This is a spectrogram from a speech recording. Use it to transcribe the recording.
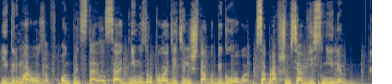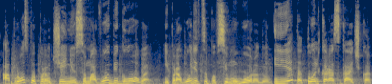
Игорь Морозов. Он представился одним из руководителей штаба Беглова. Собравшимся объяснили, Опрос по поручению самого Беглова и проводится по всему городу. И это только раскачка.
